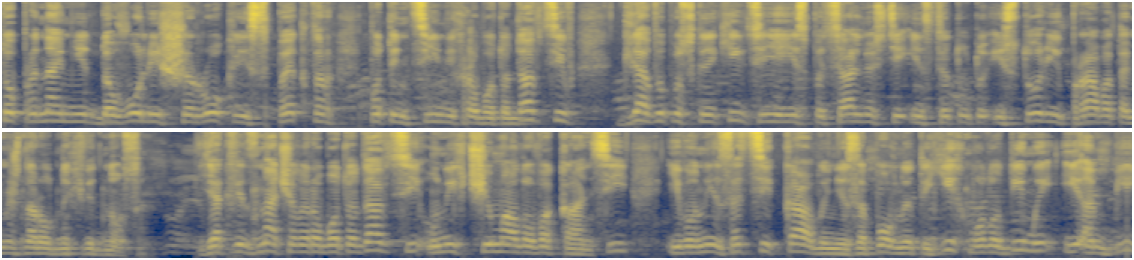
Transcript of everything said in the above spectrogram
то принаймні доволі широкий спектр потенційних роботодавців для випускників цієї спеціальності Інституту історії, права та міжнародних відносин. Як відзначили роботодавці, у них чимало вакансій, і вони зацікавлені заповнити їх молодими і амбітними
